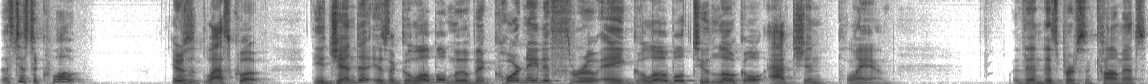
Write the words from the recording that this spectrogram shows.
that's just a quote. Here's the last quote. The agenda is a global movement coordinated through a global to local action plan. Then this person comments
